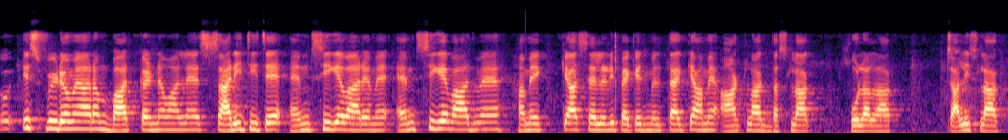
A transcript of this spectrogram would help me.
तो इस वीडियो में यार हम बात करने वाले हैं सारी चीज़ें एमसी के बारे में। एमसी के बाद में हमें क्या सैलरी पैकेज मिलता है? क्या हमें आठ लाख, दस लाख, सोलह लाख, चालीस लाख,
